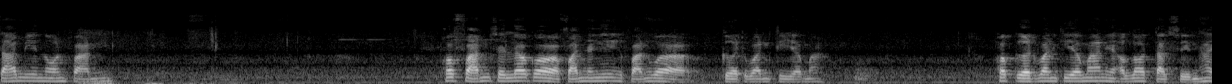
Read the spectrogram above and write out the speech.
สามีนอนฝัน พอฝันเสร็จแล้วก็ฝันอย่างนี้ฝันว่าเกิดวันเกียร์มาพอเกิดวันเกียร์มาเนี่ยอัลลอฮ์ตัดสินให้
